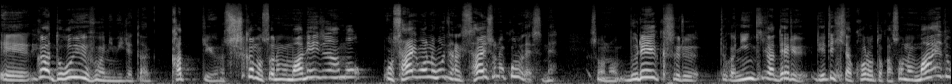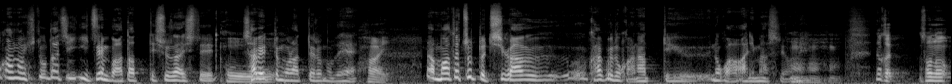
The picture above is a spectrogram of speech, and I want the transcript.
えー、がどういうふうに見てたかっていうのしかもそれもマネージャーももう最後の方じゃなくて最初の頃ですね。そのブレイクするとか人気が出る出てきた頃とかその前とかの人たちに全部当たって取材して喋ってもらってるので。はい。またちょっと違う角度かなっていうのがありますよね。うんうん、なんかその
